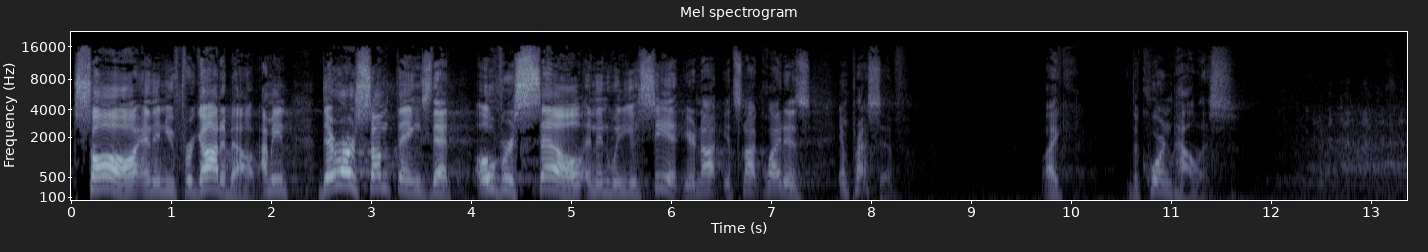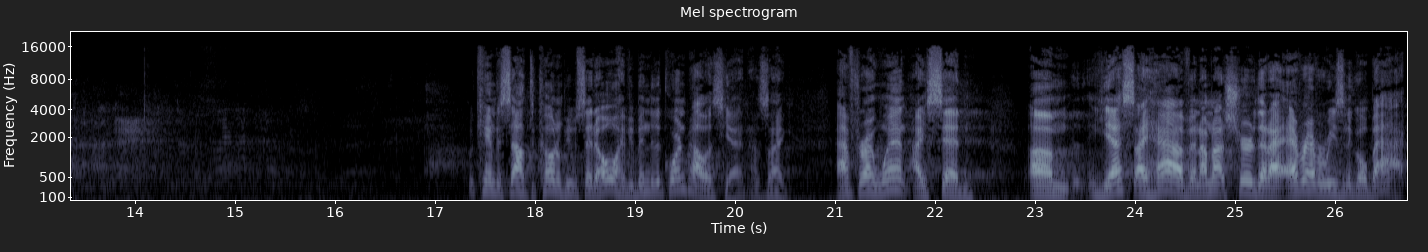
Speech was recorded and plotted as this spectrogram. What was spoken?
saw and then you forgot about. I mean, there are some things that oversell, and then when you see it, you're not, it's not quite as impressive. Like the Corn Palace. we came to South Dakota, and people said, Oh, have you been to the Corn Palace yet? I was like, After I went, I said, um, Yes, I have, and I'm not sure that I ever have a reason to go back.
